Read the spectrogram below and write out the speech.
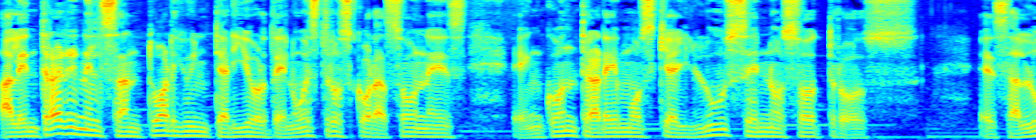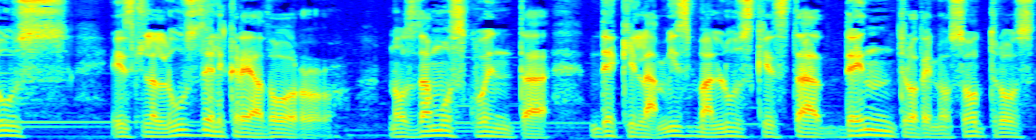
Al entrar en el santuario interior de nuestros corazones, encontraremos que hay luz en nosotros. Esa luz es la luz del Creador. Nos damos cuenta de que la misma luz que está dentro de nosotros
